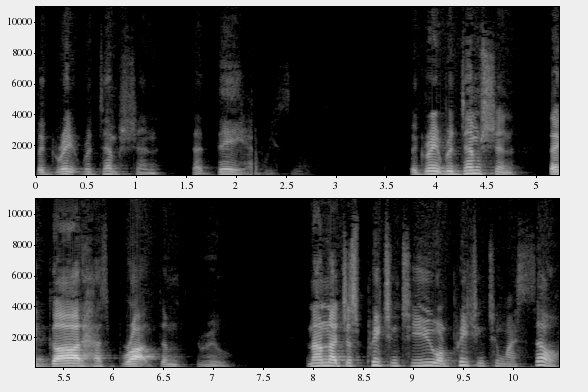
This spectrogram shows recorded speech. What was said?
the great redemption that they have received. the great redemption that God has brought them through. And I'm not just preaching to you, I'm preaching to myself.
